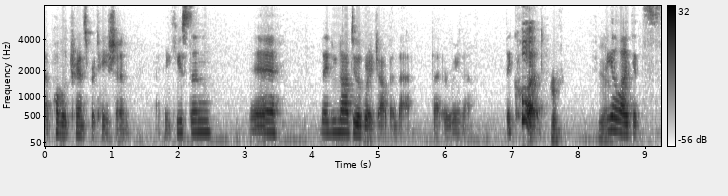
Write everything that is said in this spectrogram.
uh, public transportation. I think Houston, eh, they do not do a great job in that that arena. They could. Perfect. Yeah. Feel like it's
